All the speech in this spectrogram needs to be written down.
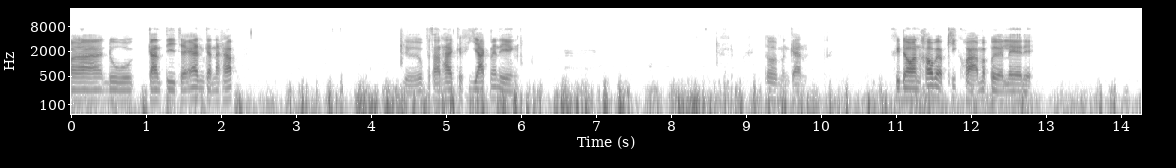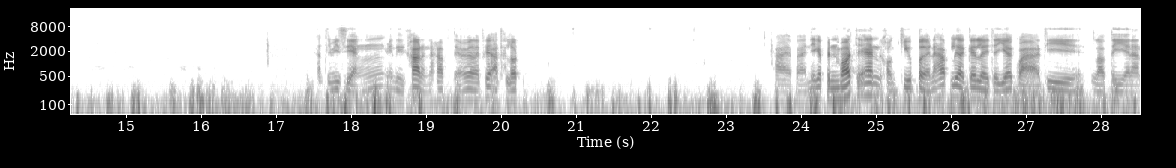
มาดูการตีใจแอนกันนะครับ หรือภาษาไทยก็คือยักษ์นั่นเองโดนเหมือนกัน คือดอนเข้าแบบคลิกขวามาเปิดเลยดิอาจจะมีเสียงอื่นๆเข้าหน่อยนะครับ แต่ไม่เป็นไรเพื่ออัธรสไปไปนี่ก็เป็นบอสใจแอนของกิลเปิดนะครับ เลือดก็เลยจะเยอะกว่าที่เราตีอันนั้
